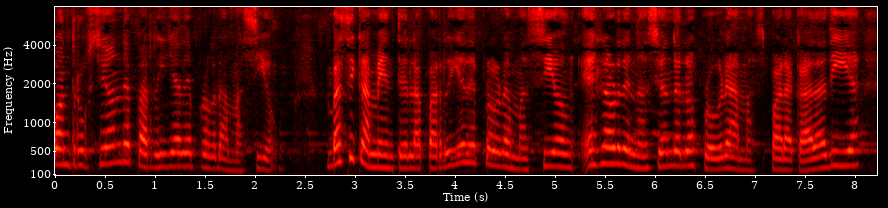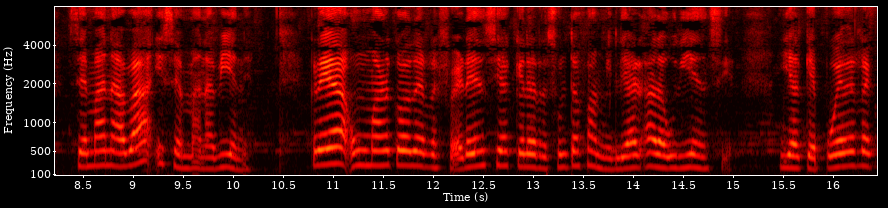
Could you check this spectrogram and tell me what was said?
Construcción de parrilla de programación. Básicamente, la parrilla de programación es la ordenación de los programas para cada día, semana va y semana viene. Crea un marco de referencia que le resulta familiar a la audiencia y al que puede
